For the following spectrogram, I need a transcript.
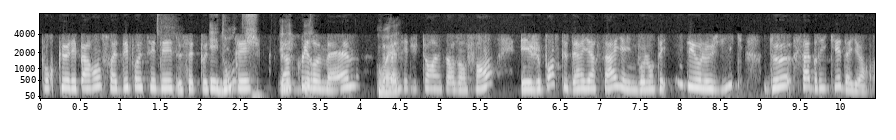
pour que les parents soient dépossédés de cette possibilité d'instruire eux-mêmes, de passer du temps avec leurs enfants. Et je pense que derrière ça, il y a une volonté idéologique de fabriquer, d'ailleurs,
